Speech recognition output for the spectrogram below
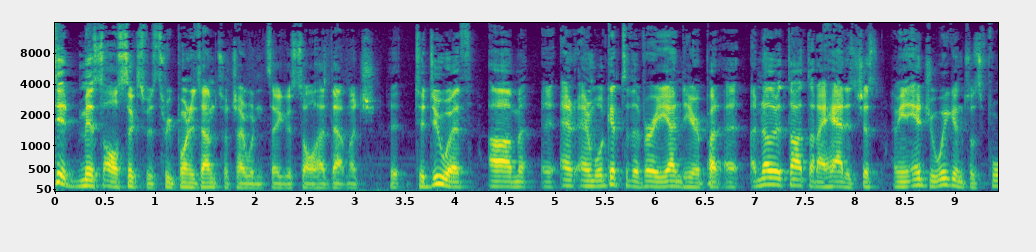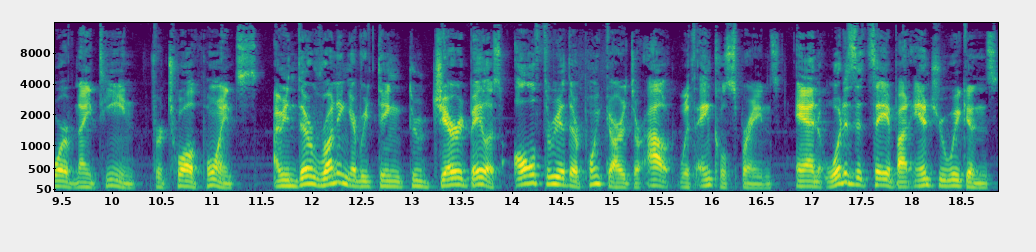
did miss all six of his three point attempts, which I wouldn't say Gasol had that much to do with. Um, and, and we'll get to the very end here. But uh, another thought that I had is just, I mean, Andrew Wiggins was four of 19 for 12 points. I mean, they're running everything through Jerryd Bayless. All three of their point guards are out with ankle sprains. And what does it say about Andrew Wiggins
